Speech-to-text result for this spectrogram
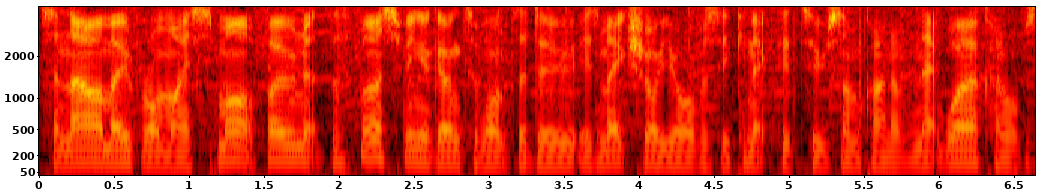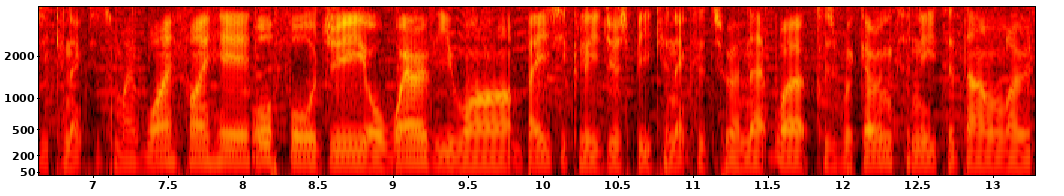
So now I'm over on my smartphone, the first thing you're going to want to do is make sure you're obviously connected to some kind of network. I'm obviously connected to my Wi-Fi here or 4G or wherever you are. Basically just be connected to a network because we're going to need to download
